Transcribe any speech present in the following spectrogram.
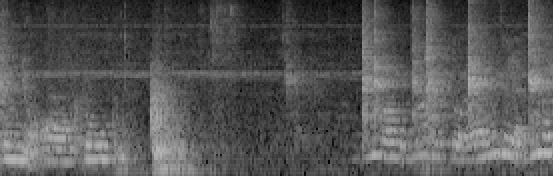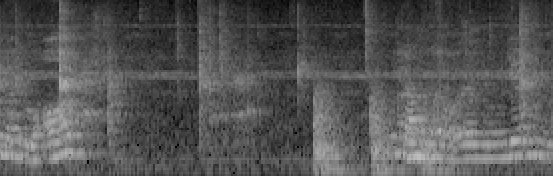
cái lưỡi chân nhỏ tu Không có được nói tuổi em thì là không bao giờ được ôi. Làm rồi em dân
